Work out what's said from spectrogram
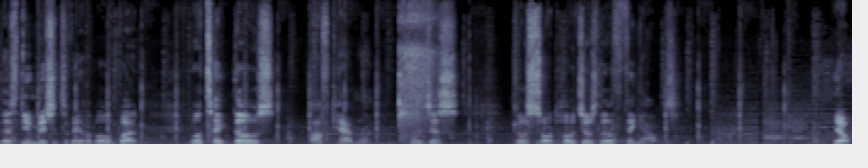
There's new missions available, but we'll take those off camera. We'll just go sort Hojo's little thing out. Yo.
